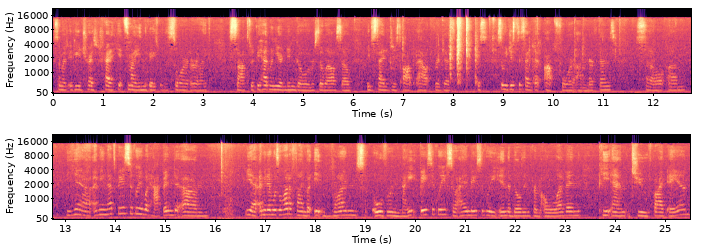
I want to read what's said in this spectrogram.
So much, if you try to, try to hit somebody in the face with a sword or, like, socks, which we had one year didn't go over so well, so we decided to just opt out for just, just so we just decided to opt for um, Nerf guns. So, um, yeah, I mean, that's basically what happened. Um, yeah, I mean, it was a lot of fun, but it runs overnight, basically. So I am basically in the building from 11 p.m. to 5 a.m.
